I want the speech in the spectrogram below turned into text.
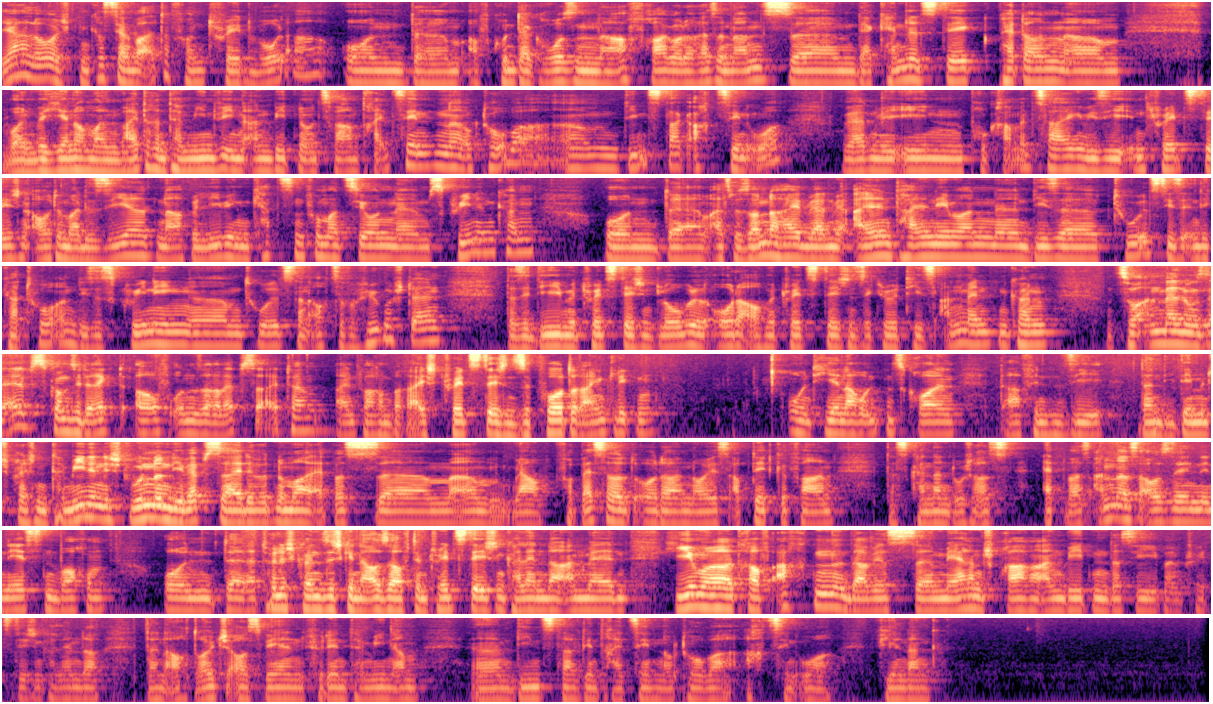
Ja, hallo, ich bin Christian Walter von TradeVola und ähm, aufgrund der großen Nachfrage oder Resonanz ähm, der Candlestick-Pattern ähm, wollen wir hier nochmal einen weiteren Termin für Ihnen anbieten und zwar am 13. Oktober, ähm, Dienstag, 18 Uhr werden wir Ihnen Programme zeigen, wie Sie in TradeStation automatisiert nach beliebigen Kerzenformationen ähm, screenen können und äh, als Besonderheit werden wir allen Teilnehmern äh, diese Tools, diese Indikatoren, diese Screening-Tools ähm, dann auch zur Verfügung stellen, dass Sie die mit TradeStation Global oder auch mit TradeStation Securities anwenden können. Und zur Anmeldung selbst kommen Sie direkt auf unsere Webseite, einfach im Bereich TradeStation Support reinklicken und hier nach unten scrollen. Da finden Sie dann die dementsprechenden Termine. Nicht wundern, die Webseite wird nochmal etwas ähm, ähm, ja, verbessert oder ein neues Update gefahren. Das kann dann durchaus etwas anders aussehen in den nächsten Wochen. Und äh, natürlich können Sie sich genauso auf dem TradeStation-Kalender anmelden. Hier mal darauf achten, da wir es äh, mehreren Sprachen anbieten, dass Sie beim TradeStation-Kalender dann auch Deutsch auswählen für den Termin am äh, Dienstag, den 13. Oktober, 18 Uhr. Vielen Dank.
